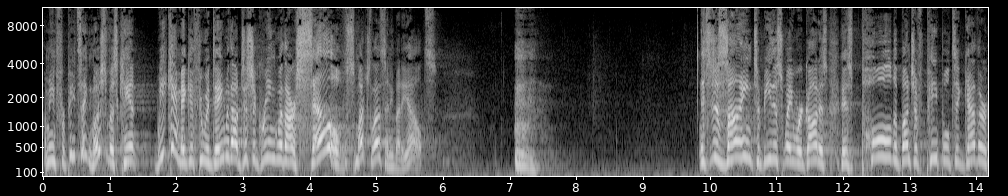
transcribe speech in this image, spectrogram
I mean, for Pete's sake, most of us can't, we can't make it through a day without disagreeing with ourselves, much less anybody else. It's designed to be this way where God has, has pulled a bunch of people together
